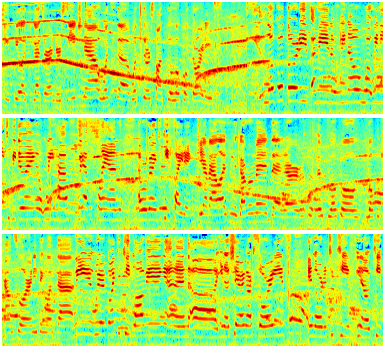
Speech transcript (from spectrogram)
Do you feel like you guys are under siege now? What's the what's the response of the local authorities? Local authorities, I mean, we know what we need to be doing. We have we have a plan, and we're going to keep fighting. Do you have allies in the government that are local local council or anything like that? We we are going to keep lobbying and uh, you know sharing our stories in order to keep you know keep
